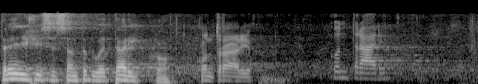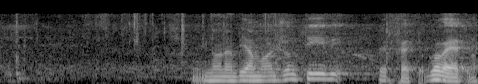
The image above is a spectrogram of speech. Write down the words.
13.62 Taricco. Contrario. Contrario. Non abbiamo aggiuntivi. Perfetto. Governo.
